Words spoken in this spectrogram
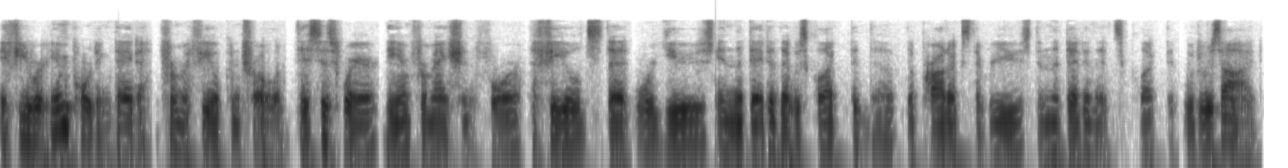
If you were importing data from a field controller, this is where the information for the fields that were used in the data that was collected, the, the products that were used in the data that's collected would reside.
